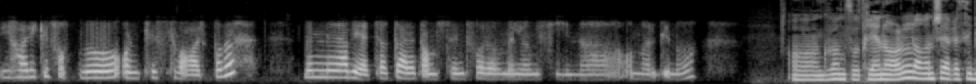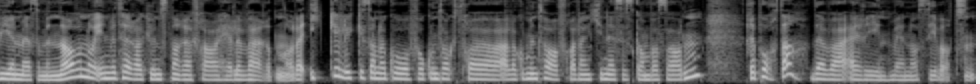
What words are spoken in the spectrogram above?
Vi har ikke fått noe ordentlig svar på det. Men jeg vet jo at det er et anstrengt forhold mellom Kina og Norge nå. Og Guanzo Triennalen arrangeres i byen med som en navn og inviterer kunstnere fra hele verden. Og det er ikke lykkes NRK å få kontakt fra, eller kommentar fra den kinesiske ambassaden. Reporter det var Eirin Venås Sivertsen.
